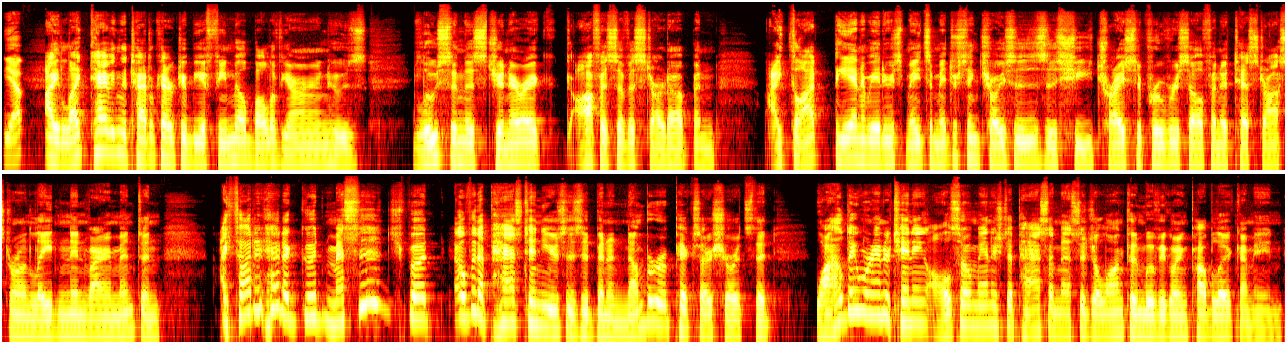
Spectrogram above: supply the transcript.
yep, I liked having the title character be a female ball of yarn who's loose in this generic office of a startup and I thought the animators made some interesting choices as she tries to prove herself in a testosterone laden environment. And I thought it had a good message, but over the past 10 years, there's been a number of Pixar shorts that, while they were entertaining, also managed to pass a message along to the movie going public. I mean,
